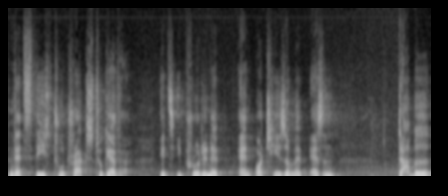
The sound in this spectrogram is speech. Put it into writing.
And that's these two drugs together. It's ibrutinib and bortezomib as a double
